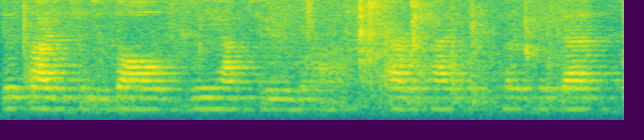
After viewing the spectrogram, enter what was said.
decided to dissolve, we have to uh, advertise with the Post Gazette.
